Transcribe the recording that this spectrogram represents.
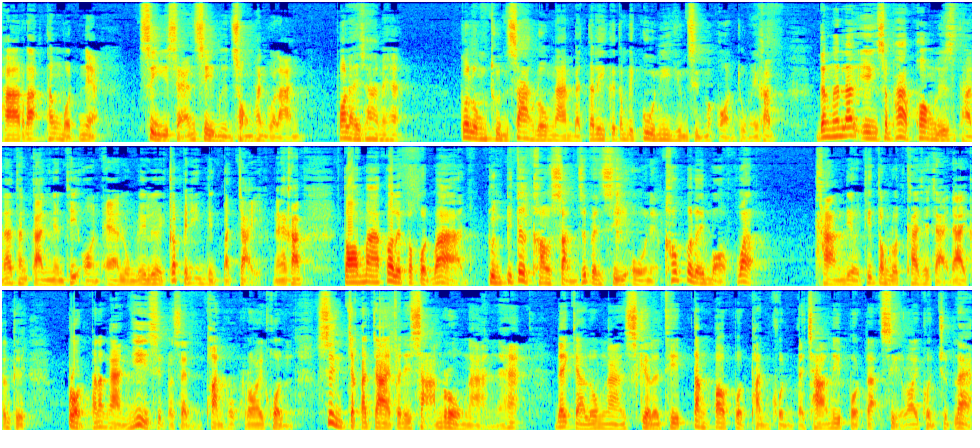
ภาระทั้งหมดเนี่ย4 4 2 0 0 0กว่าล้าน เพราะอะไรทราบไหมฮะ ก็ลงทุนสร้างโรงงานแบตเตอรี่ก็ต้องไปกู้หนี้ยืมสินมาก่อนถูกไหมครับ ดังนั้นแล้วเองสภาพคล่องหรือสถานะทางการเงินที่อ่อนแอลงเรื่อยๆ ก็เป็นอีกหนึ่งปัจจัยนะครับ ต่อมาก็เลยปรากฏว่าคุณปีเตอร์คาวสันซึ่งเป็น CEO เนี่ยเขาก็เลยบอกว่าทางเดียวที่ต้องลดค่าใช้จ่ายได้ก็คือ ปลดพนักงาน 20% 1,600 คน ซึ่งจะกระจายไปใน 3 โรงงานนะฮะ ได้แก่โรงงานสเกลทิฟตั้งเป้าปลดพันคน แต่เช้านี้ปลดละ 400 คนชุดแรก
